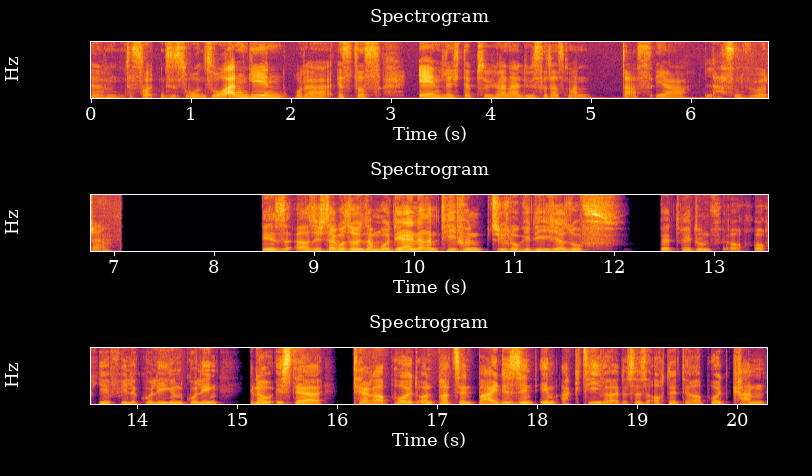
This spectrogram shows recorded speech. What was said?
ähm, das sollten Sie so und so angehen? Oder ist das ähnlich der Psychoanalyse, dass man das eher lassen würde? Also ich sage mal so, in der moderneren, tiefen Psychologie, die ich ja so vertrete und auch, auch hier viele Kolleginnen und Kollegen, genau, ist der Therapeut und Patient, beide sind eben aktiver. Das heißt, auch der Therapeut kann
